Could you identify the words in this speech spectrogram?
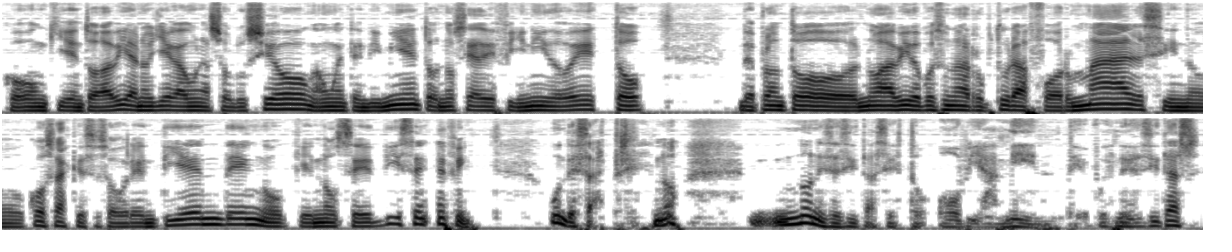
con quien todavía no llega a una solución, a un entendimiento, no se ha definido esto, de pronto no ha habido pues una ruptura formal, sino cosas que se sobreentienden o que no se dicen, en fin, un desastre, ¿no? No necesitas esto, obviamente, pues necesitas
